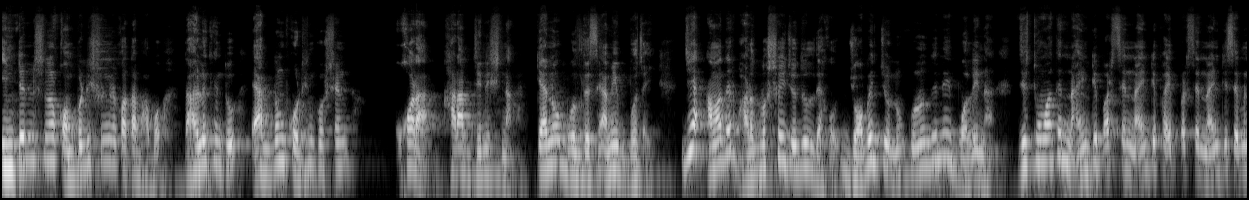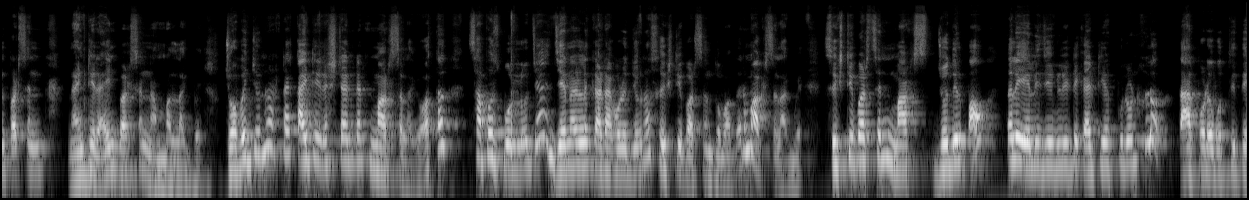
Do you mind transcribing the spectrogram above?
ইন্টারন্যাশনাল কম্পিটিশনের কথা ভাবো, তাহলে কিন্তু একদম কঠিন কোশ্চেন করা খারাপ জিনিস না। কেন বলতেছে আমি বোঝাই। যে আমাদের ভারতবর্ষে যদি দেখো জবের জন্য কোনোদিনই বলে না যে তোমাদের ninety percent ninety five percent ninety seven percent ninety nine percent number লাগবে। জবের জন্য একটা ক্রাইটেরিয়া স্ট্যান্ডার্ড মার্কস লাগে। অর্থাৎ সাপোজ বলল যে জেনারেল ক্যাটাগরির জন্য সিক্সটি পার্সেন্ট তোমাদের মার্কস লাগবে। সিক্সটি পার্সেন্ট মার্কস যদি পাও, তাহলে এলিজিবিলিটি ক্রাইটেরিয়া পূরণ হলো। তার পরবর্তীতে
